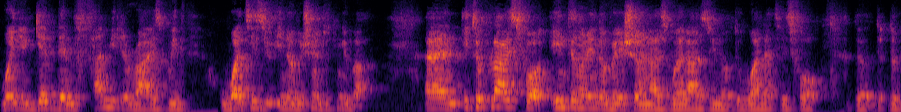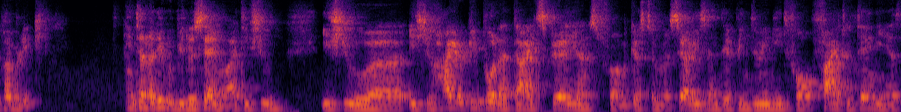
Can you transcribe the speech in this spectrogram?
When you get them familiarized with what is your innovation you're talking about. And it applies for internal innovation as well as you know the one that is for the, the, the public. Internally would be the same right? If you if you uh, if you hire people that are experienced from customer service and they've been doing it for five to ten years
